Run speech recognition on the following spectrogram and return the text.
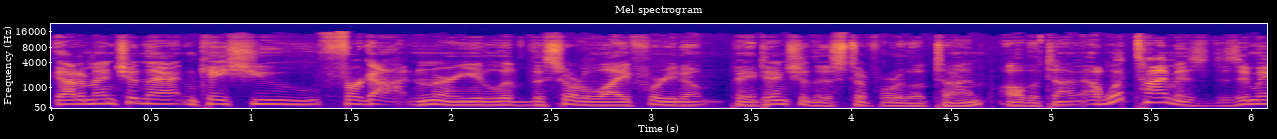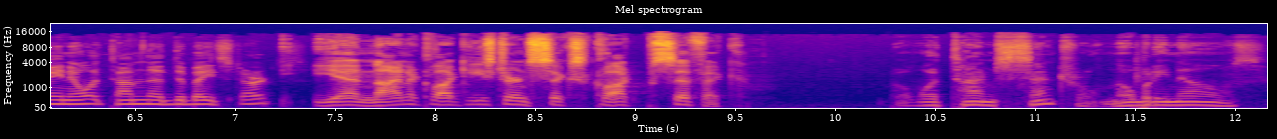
Got to mention that in case you've forgotten or you live the sort of life where you don't pay attention to this stuff all the time. All the time. Uh, what time is it? Does anybody know what time the debate starts? Yeah, nine o'clock Eastern, six o'clock Pacific. But what time Central? Nobody knows.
